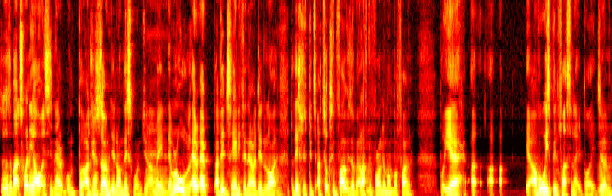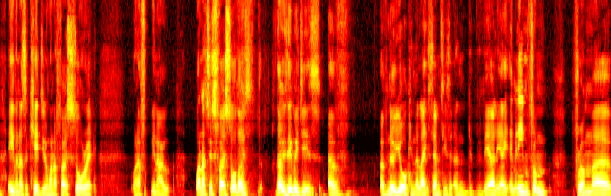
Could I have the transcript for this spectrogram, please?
there was about 20 artists in there, but I just zoned in on this one. Do you know what I mean? They were all. I didn't see anything there I didn't like, but this was. I took some photos of it. I'll have to find them on my phone. But yeah, I, I, yeah, I've always been fascinated by it. you know? Even as a kid, you know, when I first saw it, when I, you know, when I just first saw those those images of of New York in the late 70s and the, the early 80s. I mean, even from from uh,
